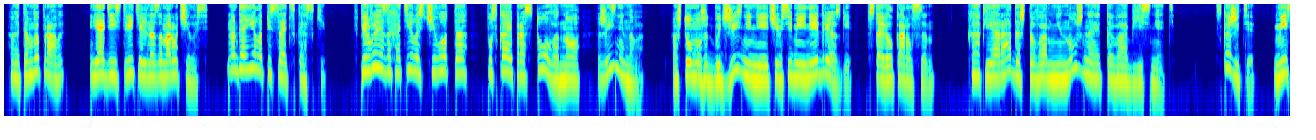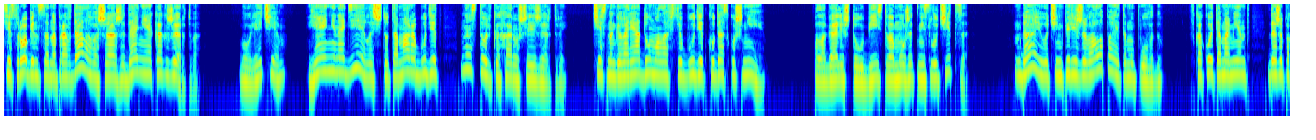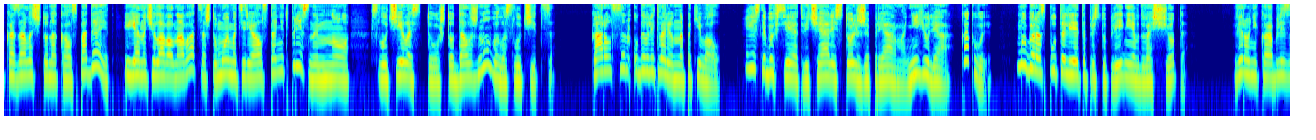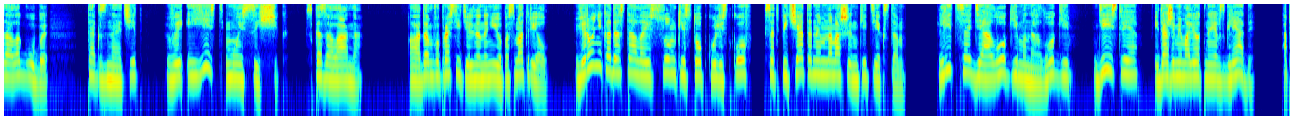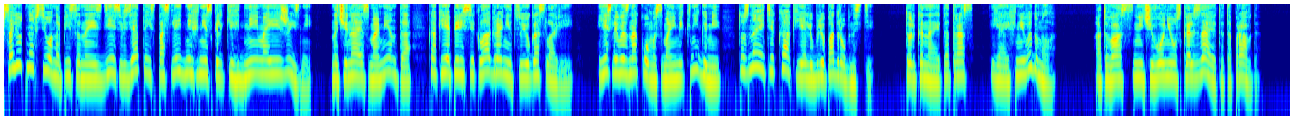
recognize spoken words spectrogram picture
В этом вы правы. Я действительно заморочилась. Надоело писать сказки. Впервые захотелось чего-то, пускай простого, но жизненного. «А что может быть жизненнее, чем семейные дрязги?» — вставил Карлсон. «Как я рада, что вам не нужно этого объяснять. Скажите, миссис Робинсон оправдала ваши ожидания как жертва?» «Более чем. Я и не надеялась, что Тамара будет настолько хорошей жертвой. Честно говоря, думала, все будет куда скучнее. Полагали, что убийство может не случиться? Да, и очень переживала по этому поводу. В какой-то момент даже показалось, что накал спадает, и я начала волноваться, что мой материал станет пресным, но случилось то, что должно было случиться. Карлсон удовлетворенно покивал. Если бы все отвечали столь же прямо, не Юля, как вы, мы бы распутали это преступление в два счета. Вероника облизала губы. «Так значит, вы и есть мой сыщик», — сказала она. Адам вопросительно на нее посмотрел. Вероника достала из сумки стопку листков с отпечатанным на машинке текстом. Лица, диалоги, монологи, действия и даже мимолетные взгляды. Абсолютно все написанное здесь взято из последних нескольких дней моей жизни начиная с момента, как я пересекла границу Югославии. Если вы знакомы с моими книгами, то знаете, как я люблю подробности. Только на этот раз я их не выдумала. От вас ничего не ускользает, это правда.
